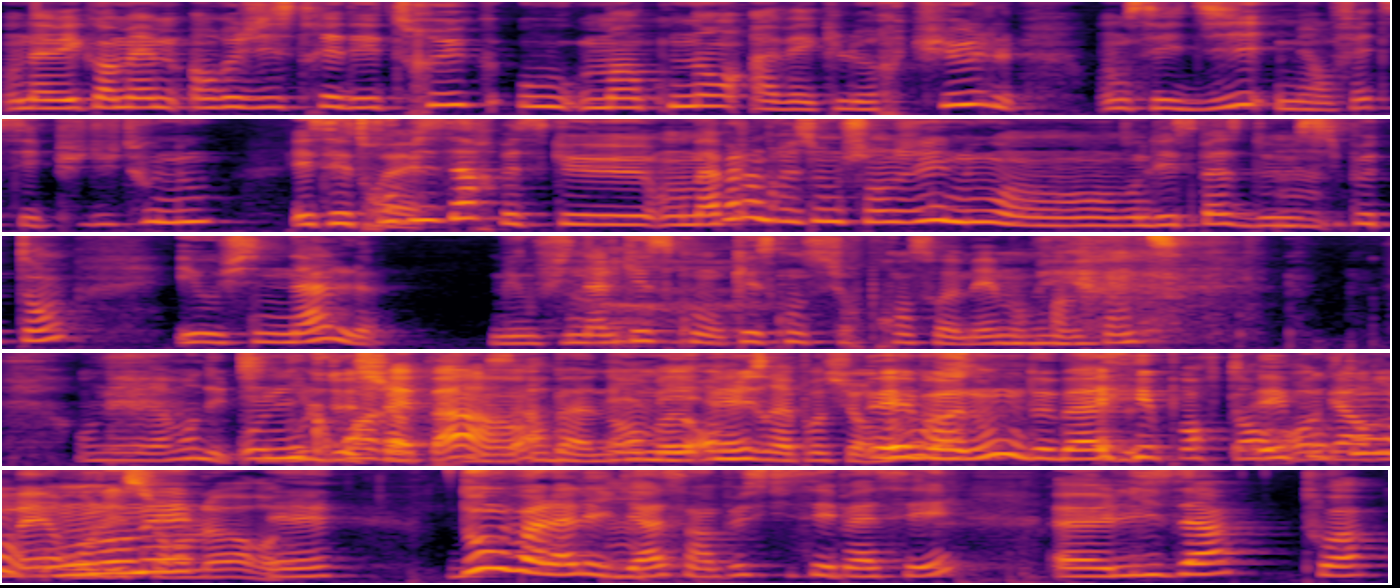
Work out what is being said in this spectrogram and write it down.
on avait quand même enregistré des trucs où maintenant, avec le recul, on s'est dit, mais en fait, c'est plus du tout nous. Et c'est trop Ouais. bizarre parce que on n'a pas l'impression de changer, nous, en, dans l'espace de Mm. si peu de temps. Et au final, mais au final, qu'est-ce qu'on qu'est-ce qu'on se surprend soi-même, en Mais- fin de compte? On est vraiment des petites On boules de croirait pas, surprise. hein. Ah bah non, Eh, bah, mais, on eh, miserait pas sur nous. Eh hein. bah non, de base. Et pourtant, Et rouler en sur est. l'or. Donc voilà, les Mm. gars, c'est un peu ce qui s'est passé. Euh, Lisa, toi,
